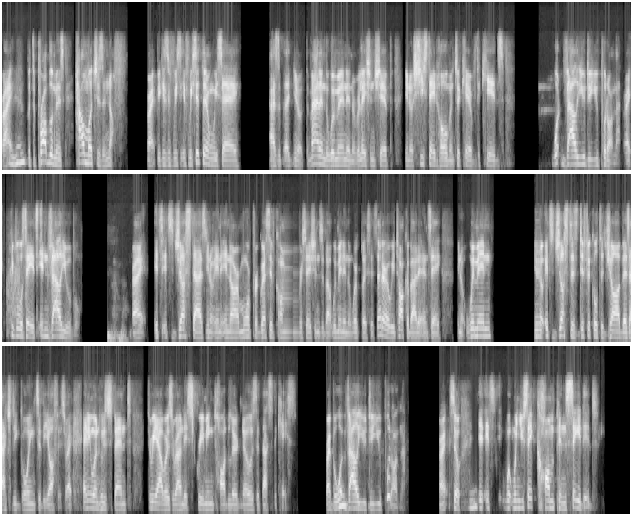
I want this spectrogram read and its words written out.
Right. Mm-hmm. But the problem is, how much is enough? Right. Because if we, if we sit there and we say, as uh, you know, the man and the woman in a relationship, you know, she stayed home and took care of the kids. What value do you put on that? Right. People will say it's invaluable right it's it's just as you know in, in our more progressive conversations about women in the workplace et cetera we talk about it and say you know women you know it's just as difficult a job as actually going to the office right anyone who's spent three hours around a screaming toddler knows that that's the case right but what mm-hmm. value do you put on that right so mm-hmm. it, it's when you say compensated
